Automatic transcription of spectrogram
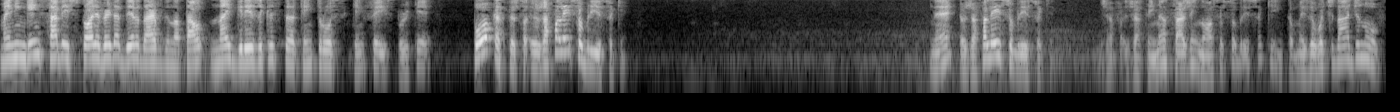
Mas ninguém sabe a história verdadeira da árvore de Natal na igreja cristã. Quem trouxe, quem fez, por quê? Poucas pessoas. Eu já falei sobre isso aqui. Né? Eu já falei sobre isso aqui. Já, já tem mensagem nossa sobre isso aqui. Então, mas eu vou te dar de novo.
